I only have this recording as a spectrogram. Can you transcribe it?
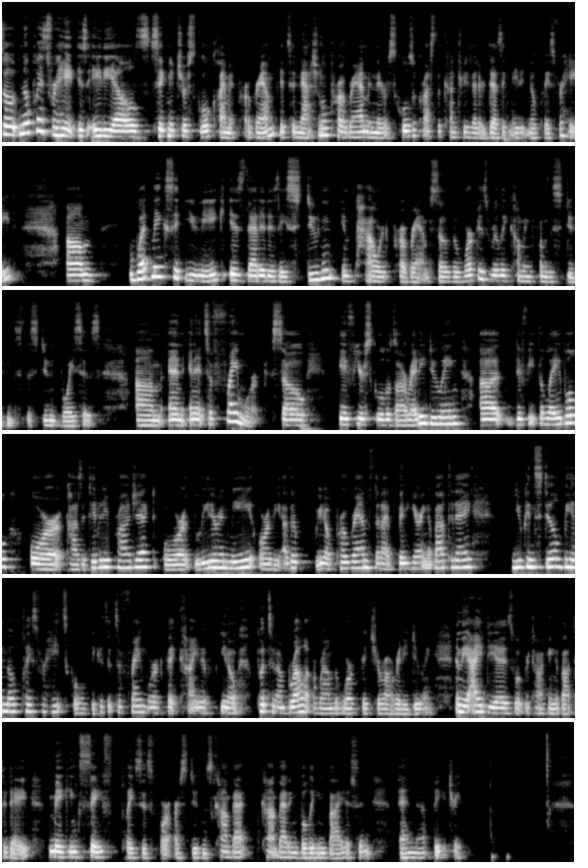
So, No Place for Hate is ADL's signature school climate program. It's a national program, and there are schools across the country that are designated No Place for Hate. Um, what makes it unique is that it is a student empowered program. So, the work is really coming from the students, the student voices. Um, and, and it's a framework. So, if your school is already doing uh, Defeat the Label, or Positivity Project or Leader in Me or the other you know programs that I've been hearing about today, you can still be a no place for hate school because it's a framework that kind of you know puts an umbrella around the work that you're already doing. And the idea is what we're talking about today making safe places for our students combat combating bullying bias and and uh, bigotry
